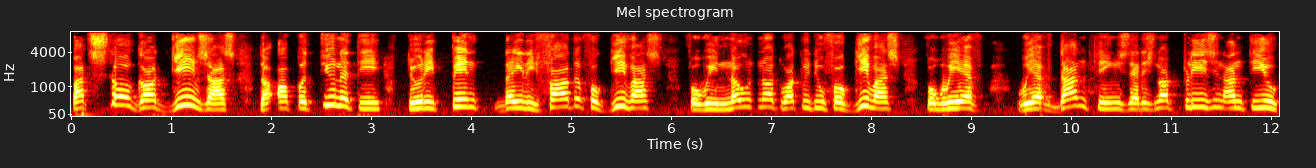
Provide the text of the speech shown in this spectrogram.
But still, God gives us the opportunity to repent daily. Father, forgive us, for we know not what we do. Forgive us, for we have we have done things that is not pleasing unto you.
